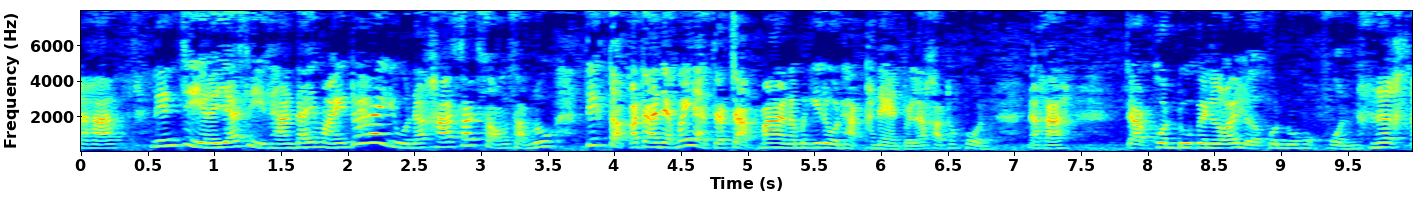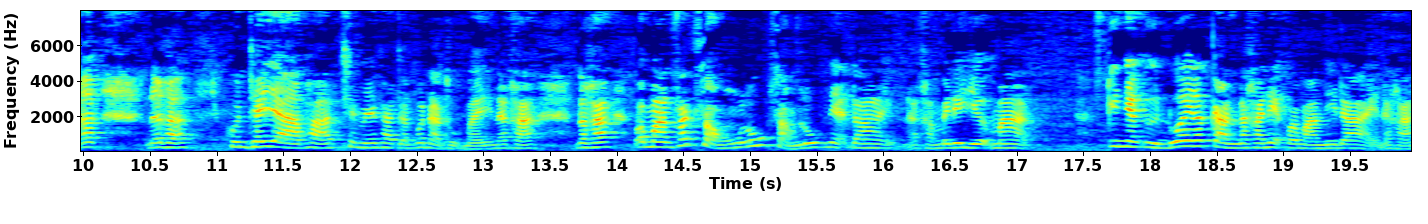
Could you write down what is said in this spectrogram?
นะคะ ลิ้นจี่ระยะสี่ทานได้ไหมได้อยู่นะคะ สักสองสามลูกทิกตอกอาจารย์อยากไม่อยากจะจับมากนะเมื่อกี้โดนหักคะแนนไปแล้วค่ะทุกคนนะคะ จากคนดูเป็นร้อยเหลือคนดูหกคนนะคะนะคะ คุณชยาพัฒใช่ไหมคะจำก็น่าถูกไหมนะคะนะคะ ประมาณสักสองลูกสามลูกเนี่ยได้นะคะ ไม่ได้เยอะมาก กินอย่างอื่นด้วยแล้วกันนะคะ เนี่ยประมาณนี้ได้นะคะ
